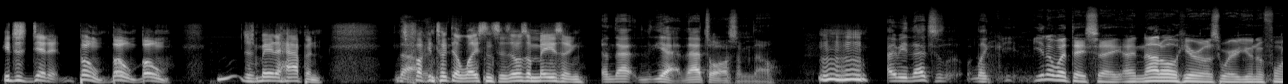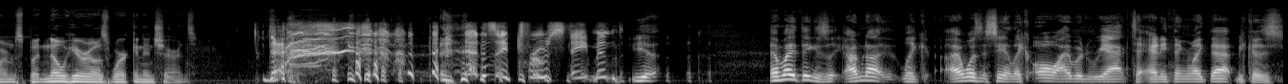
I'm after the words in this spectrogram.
he just did it. Boom, boom, boom. Just made it happen. No, Just fucking took the licenses. It was amazing. And that, yeah, that's awesome, though. Mm-hmm. I mean, that's like, You know what they say? Uh, not all heroes wear uniforms, but no heroes work in insurance. that is a true statement. yeah. And my thing is, like, I'm not like I wasn't saying like, oh, I would react to anything like that because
